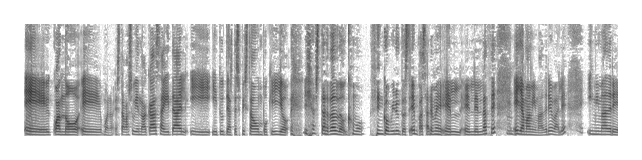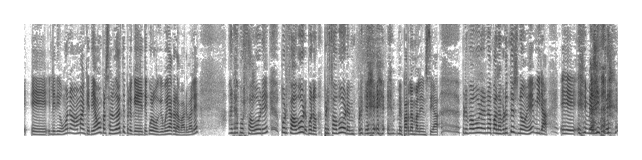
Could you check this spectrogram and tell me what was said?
eh, cuando, eh, bueno, estaba subiendo a casa y tal, y, y tú te has despistado un poquillo y has tardado como cinco minutos en pasarme el, el enlace, Ujú. he llamado a mi madre, ¿vale? Y mi madre, eh, le digo, bueno, mamá, que te llamo para saludarte, pero que te cuelgo, que voy a grabar, ¿vale? Ana, por favor, ¿eh? Por favor. Bueno, por favor, em, porque me parla en Valencia. Por favor, Ana, palabrotes no, ¿eh? Mira, eh, me dice,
